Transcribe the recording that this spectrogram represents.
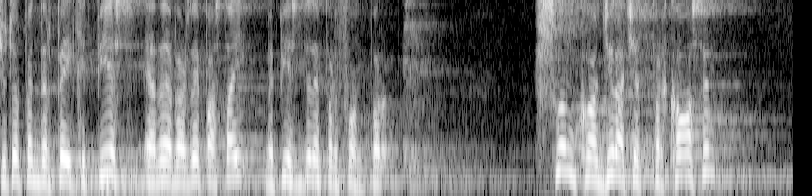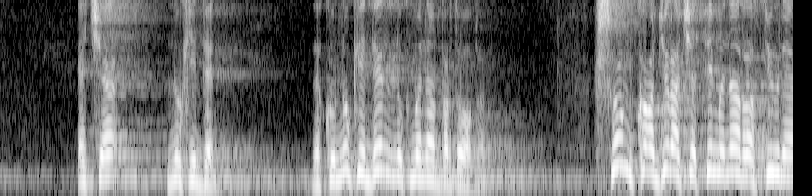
qëtu po e ndërprej këtë pjesë edhe e vazhdoj pastaj me pjesën tjetër për fund, por Shumë ka gjëra që të përkasin e që nuk i din. Dhe kur nuk i din, nuk mendon për to, a kupton. Shumë ka gjëra që ti mendon rreth tyre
